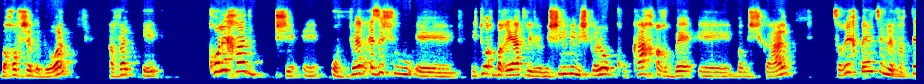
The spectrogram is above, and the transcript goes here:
בחופש הגדול, אבל כל אחד שעובר איזשהו ניתוח בריאטרי ומשיל ממשקלו כל כך הרבה במשקל, צריך בעצם לוותר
